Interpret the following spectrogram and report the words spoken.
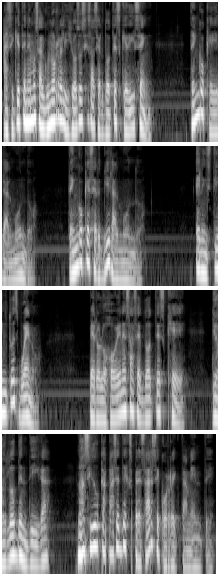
Así que tenemos algunos religiosos y sacerdotes que dicen, tengo que ir al mundo, tengo que servir al mundo. El instinto es bueno, pero los jóvenes sacerdotes que, Dios los bendiga, no han sido capaces de expresarse correctamente.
